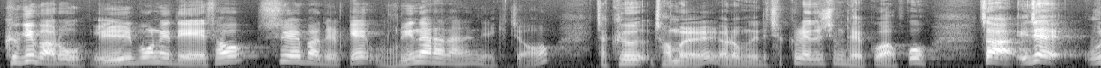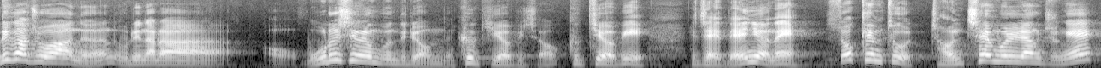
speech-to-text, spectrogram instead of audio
그게 바로 일본에 대해서 수혜받을 게 우리나라라는 얘기죠. 자, 그 점을 여러분들이 체크를 해주시면 될 것 같고, 자, 이제 우리가 좋아하는 우리나라 어, 모르시는 분들이 없는 그 기업이죠. 그 기업이 이제 내년에 소캠2 전체 물량 중에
